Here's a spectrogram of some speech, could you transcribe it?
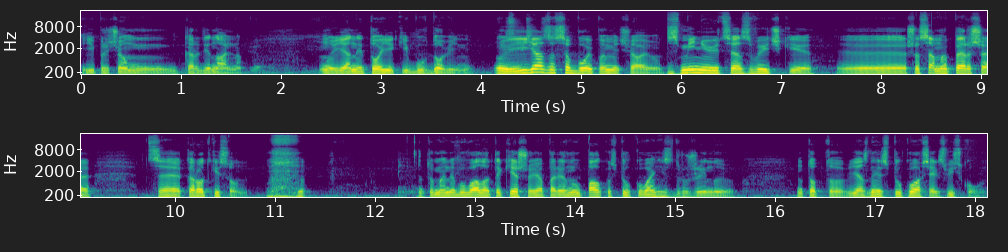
І причому кардинально. Ну, я не той, який був до війни. Ну, і я за собою помічаю. Змінюються звички. Е, що саме перше, це короткий сон. От у мене бувало таке, що я перегнув палку в спілкуванні з дружиною. Ну, тобто я з нею спілкувався як з військовим.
